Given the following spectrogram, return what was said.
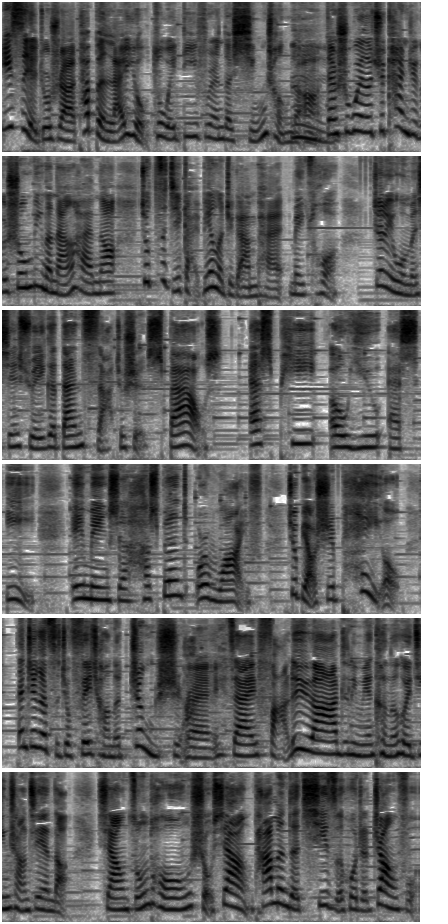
意思也就是啊，他本来有作为第一夫人的行程的啊，嗯、但是为了去看这个生病的男孩呢，就自己改变了这个安排。没错，这里我们先学一个单词啊，就是 spouse。S P O U S E, it means a husband or wife，就表示配偶。 但这个词就非常的正式啊，在法律啊这里面可能会经常见到，像总统、首相他们的妻子或者丈夫，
